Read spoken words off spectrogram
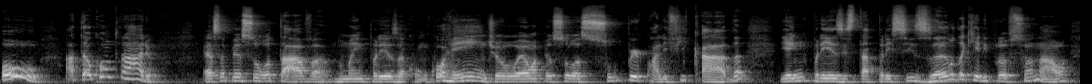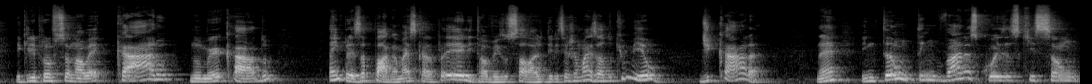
Ou até o contrário, essa pessoa estava numa empresa concorrente ou é uma pessoa super qualificada e a empresa está precisando daquele profissional e aquele profissional é caro no mercado, a empresa paga mais caro para ele, talvez o salário dele seja mais alto que o meu, de cara. Né? Então tem várias coisas que são,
